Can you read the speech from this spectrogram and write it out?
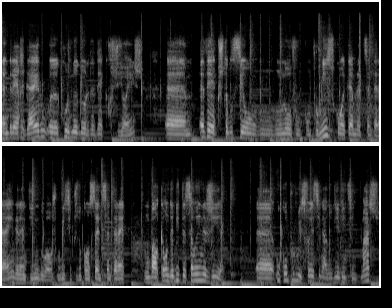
André Regueiro, coordenador da DEC Regiões. a DEC estabeleceu um, novo compromisso com a Câmara de Santarém, garantindo aos municípios do Conselho de Santarém um balcão de habitação e energia. o compromisso foi assinado no dia 25 de março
